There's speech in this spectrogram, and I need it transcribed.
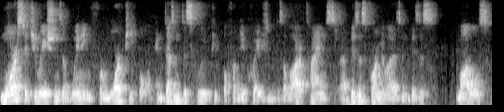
more situations of winning for more people and doesn't exclude people from the equation. Because a lot of times uh, business formulas and business models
